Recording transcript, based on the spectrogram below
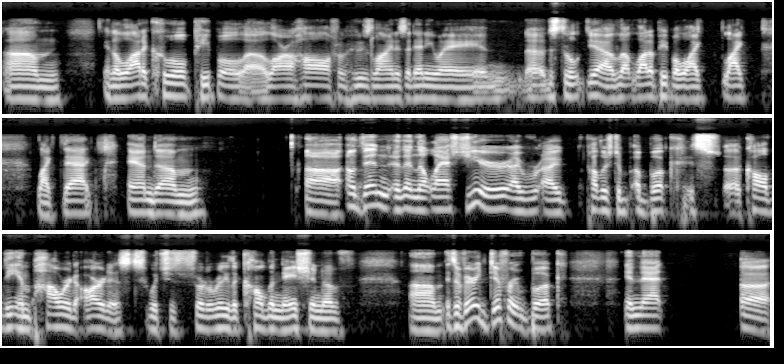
Um, and a lot of cool people. Uh, Laura Hall from Whose Line Is It Anyway, and uh, just a, yeah, a lot of people like like like that. And um, uh, oh, then and then the last year, I, I published a, a book. It's uh, called The Empowered Artist, which is sort of really the culmination of. Um, it's a very different book in that uh,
